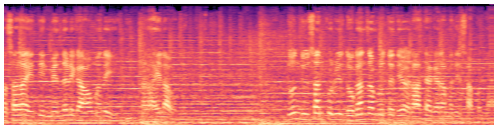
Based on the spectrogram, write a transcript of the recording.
मसाळा येथील मेंदडे गावामध्ये राहायला होते. दोन दिवसांपूर्वी दोघांचा मृतदेह राहत्या घरामध्ये सापडला.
